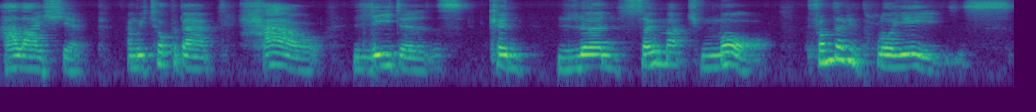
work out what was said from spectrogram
allyship and we talk about how leaders can learn so much more from their employees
